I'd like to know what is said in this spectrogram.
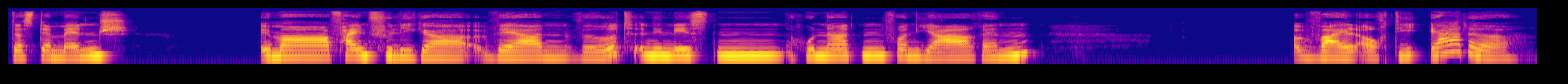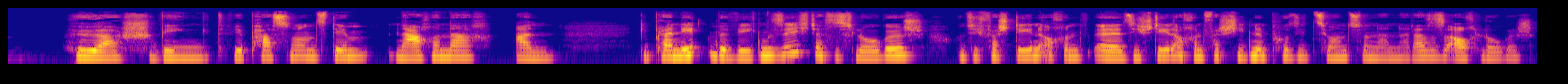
dass der Mensch immer feinfühliger werden wird in den nächsten Hunderten von Jahren, weil auch die Erde höher schwingt. Wir passen uns dem nach und nach an. Die Planeten bewegen sich, das ist logisch, und sie verstehen auch in, äh, sie stehen auch in verschiedenen Positionen zueinander. Das ist auch logisch.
